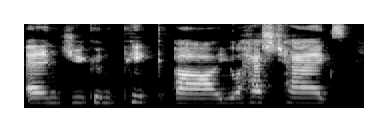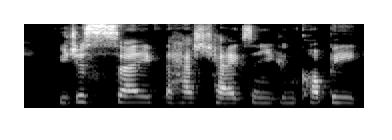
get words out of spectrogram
and you can pick uh, your hashtags. You just save the hashtags and you can copy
